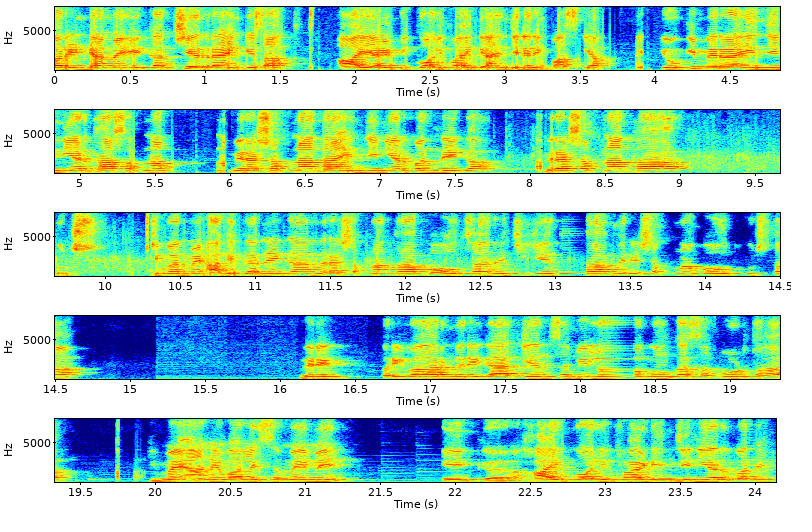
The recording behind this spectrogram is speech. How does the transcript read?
और इंडिया में एक अच्छे रैंक के साथ आईआईटी क्वालिफाई किया इंजीनियरिंग पास किया। क्योंकि मेरा इंजीनियर था सपना। मेरा सपना था इंजीनियर बनने का। मेरा सपना था कुछ जीवन में आगे करने का। मेरा सपना था बहुत सारे चीज़ें था। मेरे सपना बहुत कुछ था। मेरे परिवार, मेरे गार्जियन सभी लोगों का सपोर्ट था कि मैं आने वाले समय में एक हाई क्वालिफाइड इंजीनियर बने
